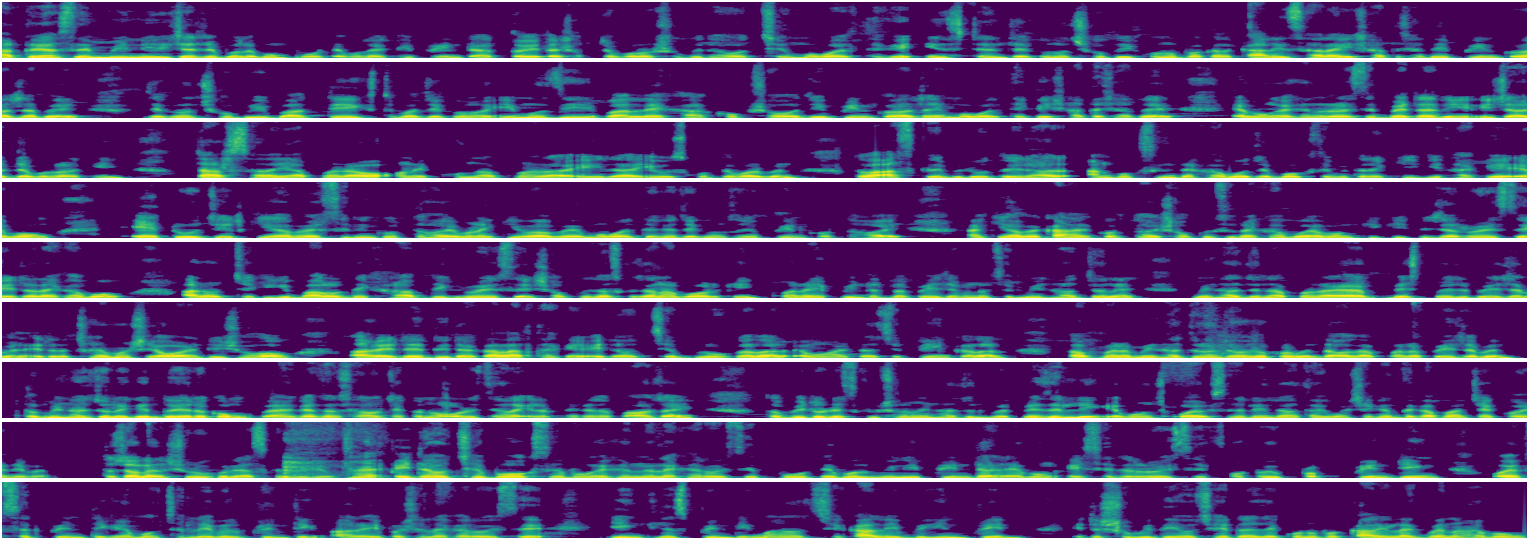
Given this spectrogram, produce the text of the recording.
হাতে আছে mini rechargeable এবং পোর্টেবল একটি প্রিন্টার তো এটা সবচেয়ে বড় সুবিধা হচ্ছে মোবাইল থেকে ইনস্ট্যান্ট যে কোনো ছবি কোনো প্রকার কালি ছাড়াই সাথে সাথে প্রিন্ট করা যাবে। যে কোনো ছবি বা টেক্সট বা যে কোনো ইমোজি বা লেখা খুব সহজেই প্রিন্ট করা যায় মোবাইল থেকে সাথে সাথে এবং এখানে রয়েছে ব্যাটারি রিচার্জেবল আর কি। তার ছাড়াই আপনারা অনেকক্ষণ আপনারা এটা ইউজ করতে পারবেন। তো আজকের ভিডিওতে এটা আনবক্সিং দেখাবো যে বক্সের ভিতরে কি কি থাকে এবং এ টু জেড কীভাবে সেটিং করতে হয় মানে কীভাবে মোবাইল থেকে যে কোনো ছবি প্রিন্ট করতে হয়, আর কীভাবে কানেক্ট করতে হয়, সবকিছু দেখাবো এবং কি কি ফিচার রয়েছে এটা দেখাবো। আর হচ্ছে কি কি ভালো দিক, খারাপ দিক রয়েছে, সবকিছু আজকে জানাব আর কি। মানে এই প্রিন্টারটা পেয়ে যাবেন হচ্ছে মিনহার জন্য আপনারা বেস্ট প্রাইজে পেয়ে যাবেন। এটা ছয় মাসের ওয়ারেন্টি সহ। আর এটা দুইটা কালার থাকে, এটা হচ্ছে ব্লু কালার এবং এটা হচ্ছে পিঙ্ক কালার তো আপনারা মিনহার জন্য যোগাযোগ করবেন, তাহলে আপনারা পেয়ে যাবেন। তো মিনহার জন্য কিন্তু এরকম গ্যাজেট ছাড়াও যে কোনো অরিজিনাল ইলেকট্রিক পাওয়া যায়। তো ভিডিও ডিসক্রিপশনে মিনহার জন্য পেজের লিঙ্ক এবং ওয়েবসাইটের লিঙ্ক দেওয়া থাকবে, সেখান থেকে আপনারা চেক করে নেবেন। তো চলেন শুরু করি আজকের ভিডিও হ্যাঁ এটা হচ্ছে বক্স এবং এখানে লেখা রয়েছে পোর্টেবল মিনি প্রিন্টার এবং এই সাইডে রয়েছে ফটো প্রিন্টিং ওয়েবসাইট প্রিন্টিং এবং হচ্ছে লেবেল প্রিন্টিং আর এই পাশে লেখা রয়েছে ইংলেস প্রিন্টিং মানে হচ্ছে কালিবিহীন প্রিন্ট এটা সুবিধে হচ্ছে এটা যে কোনো কালি লাগবে না এবং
